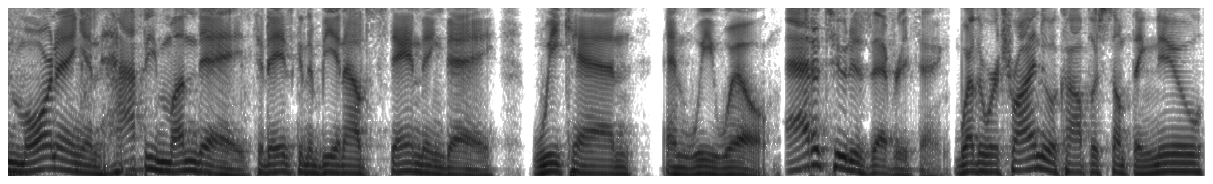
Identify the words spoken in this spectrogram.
morning and happy Monday. Today's going to be an outstanding day. We can and we will. Attitude is everything. Whether we're trying to accomplish something new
